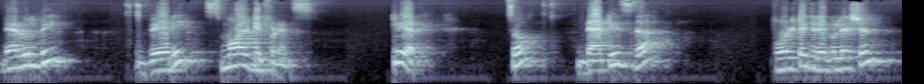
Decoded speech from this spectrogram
there will be very small difference. Clear? So that is the voltage regulation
